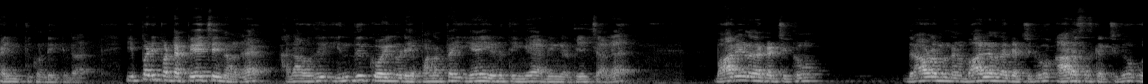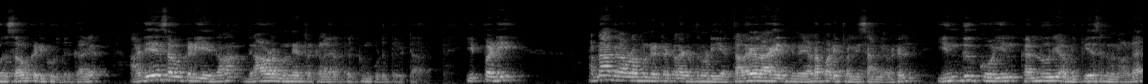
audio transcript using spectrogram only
அறிவித்துக் கொண்டிருக்கின்றார். இப்படிப்பட்ட பேச்சினால அதாவது இந்து கோயிலுடைய பணத்தை ஏன் எடுத்தீங்க அப்படிங்கிற பேச்சால் பாரதிய ஜனதா கட்சிக்கும் திராவிட முன்ன பாரதிய ஜனதா கட்சிக்கும் ஆர்எஸ்எஸ் கட்சிக்கும் ஒரு சவுக்கடி கொடுத்துருக்காரு. அதே சவுக்கடியை தான் திராவிட முன்னேற்ற கழகத்திற்கும் கொடுத்து விட்டார். இப்படி அண்ணா திராவிட முன்னேற்ற கழகத்தினுடைய தலைவராக இருக்கிற எடப்பாடி பழனிசாமி அவர்கள் இந்து கோயில் கல்லூரி அப்படி பேசுறதுனால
